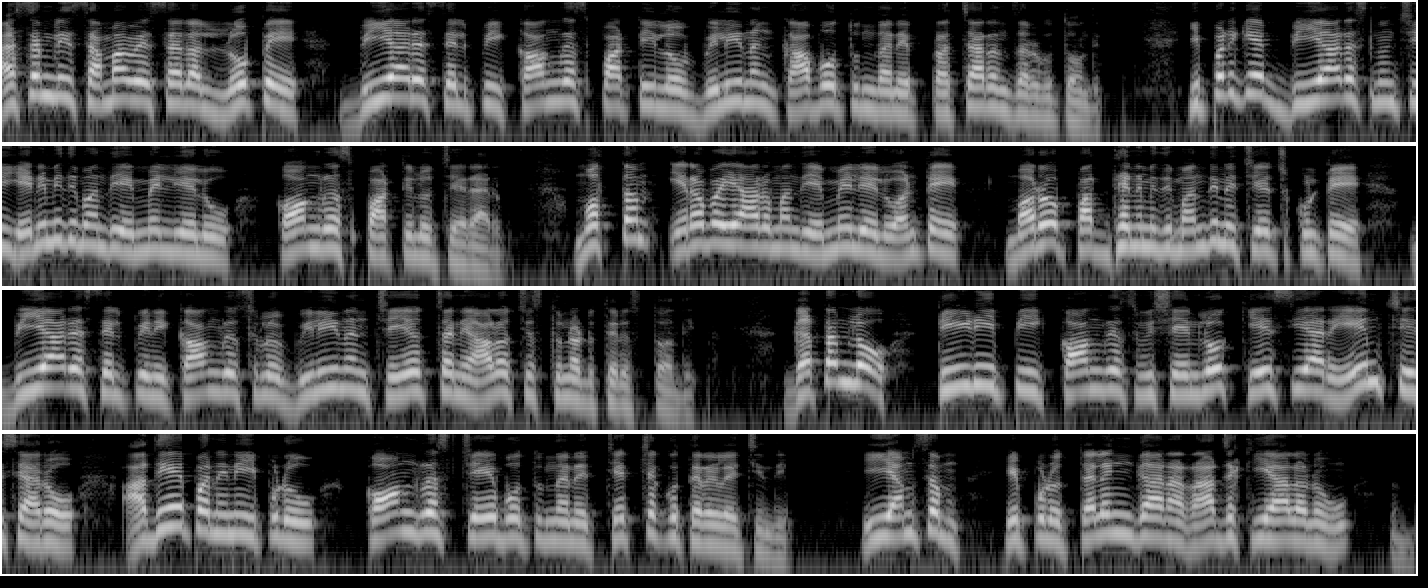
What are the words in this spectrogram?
అసెంబ్లీ సమావేశాల లోపే బీఆర్ఎస్ ఎల్పీ కాంగ్రెస్ పార్టీలో విలీనం కాబోతుందనే ప్రచారం జరుగుతోంది. ఇప్పటికే బీఆర్ఎస్ నుంచి ఎనిమిది మంది ఎమ్మెల్యేలు కాంగ్రెస్ పార్టీలో చేరారు. మొత్తం ఇరవై ఆరు మంది ఎమ్మెల్యేలు అంటే మరో పద్దెనిమిది మందిని చేర్చుకుంటే బీఆర్ఎస్ ఎల్పీని కాంగ్రెస్లో విలీనం చేయొచ్చని ఆలోచిస్తున్నట్టు తెలుస్తోంది. గతంలో టీడీపీ కాంగ్రెస్ విషయంలో కేసీఆర్ ఏం చేశారో అదే పనిని ఇప్పుడు కాంగ్రెస్ చేయబోతుందనే చర్చకు తెరలేచింది. ఈ అంశం ఇప్పుడు తెలంగాణ రాజకీయాలను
